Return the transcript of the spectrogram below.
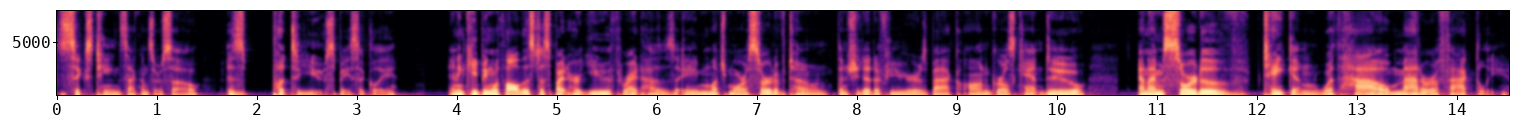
16 seconds or so is put to use, basically. And in keeping with all this, despite her youth, Wright has a much more assertive tone than she did a few years back on Girls Can't Do. And I'm sort of taken with how matter of factly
